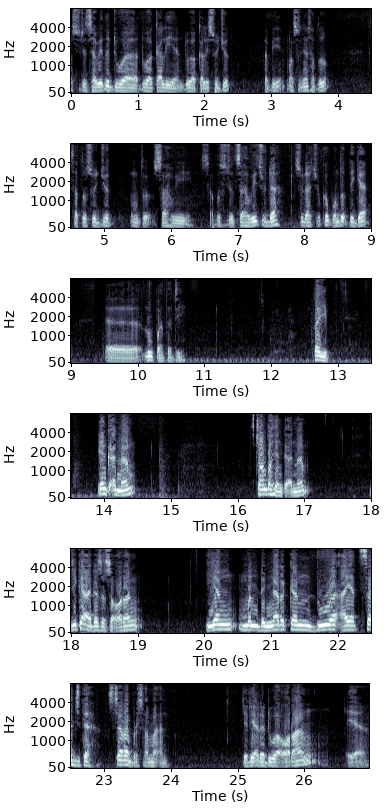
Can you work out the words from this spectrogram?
Sujud sahwi itu dua dua kali ya, dua kali sujud. Tapi maksudnya satu satu sujud untuk sahwi, satu sujud sahwi sudah sudah cukup untuk tiga uh, lupa tadi. Taib. Yang keenam, contoh yang keenam, jika ada seseorang yang mendengarkan dua ayat sajdah secara bersamaan. Jadi ada dua orang ya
